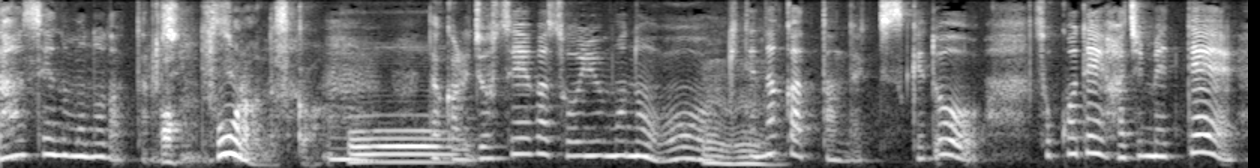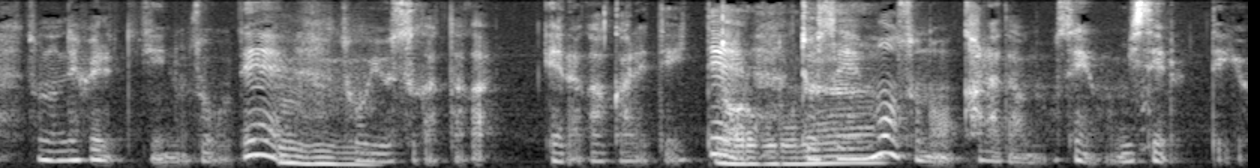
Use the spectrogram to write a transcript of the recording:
男性のものだったらしいんあですよ。そうなんですか。うんだから女性はそういうものを着てなかったんですけど、そこで初めてそのネフェルティの像でうんうんそういう姿が描かれていて、ね。女性もその体の線を見せるっていう。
